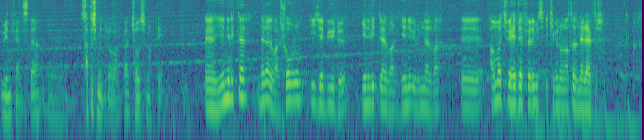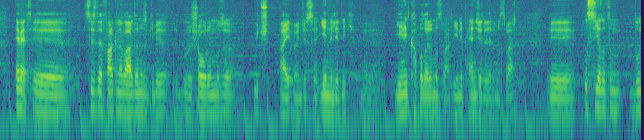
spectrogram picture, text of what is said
Winfence'de e, satış müdürü olarak da çalışmaktayım. Ee, yenilikler neler var? Showroom iyice büyüdü. Yenilikler var, yeni ürünler var. Ee, amaç ve hedeflerimiz 2016'da nelerdir? Evet, e, siz de farkına vardığınız gibi bu showroom'umuzu 3 ay öncesi yeniledik. E, yeni kapılarımız var, yeni pencerelerimiz var. E, ısı yalıtım bu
